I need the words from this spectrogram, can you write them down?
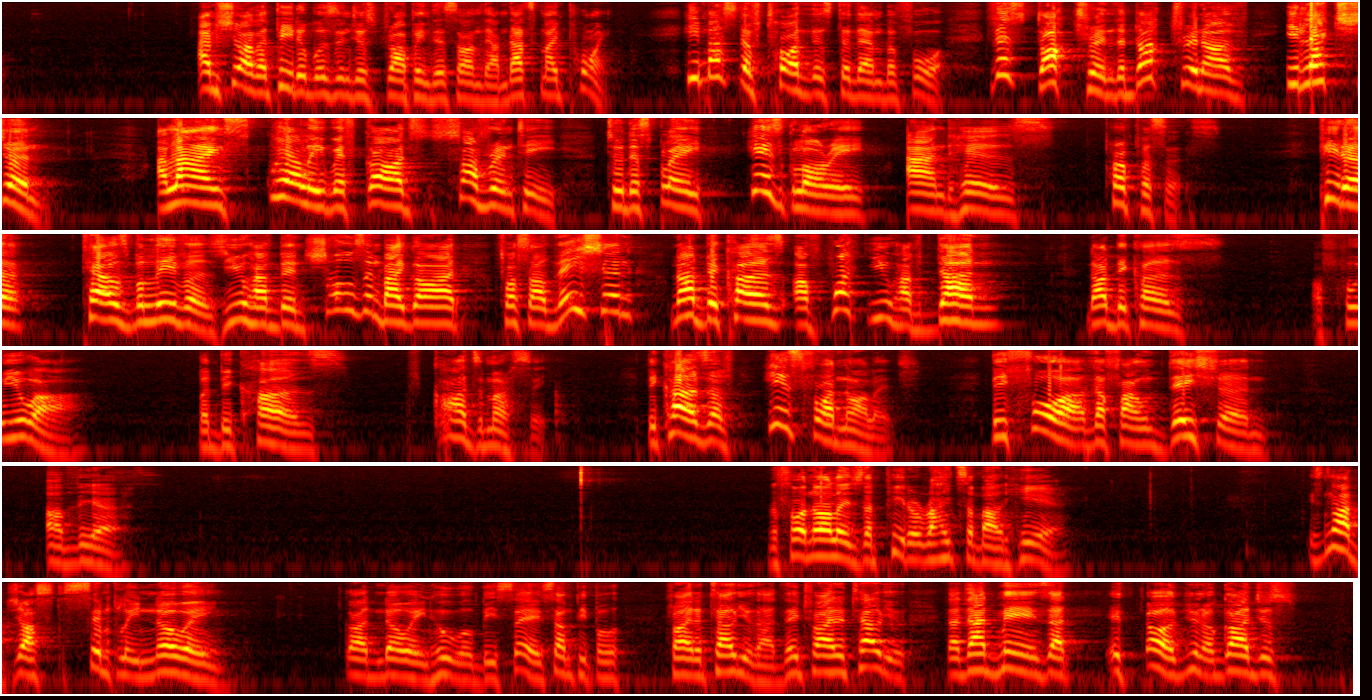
I'm sure that Peter wasn't just dropping this on them. That's my point. He must have taught this to them before. This doctrine, the doctrine of election, aligns squarely with God's sovereignty to display his glory and his purposes. Peter tells believers, You have been chosen by God for salvation, not because of what you have done, not because of who you are, but because of God's mercy, because of his foreknowledge before the foundation of the earth. The foreknowledge that Peter writes about here is not just simply knowing, God knowing who will be saved. Some people try to tell you that. They try to tell you that that means that it, oh, you know, God just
